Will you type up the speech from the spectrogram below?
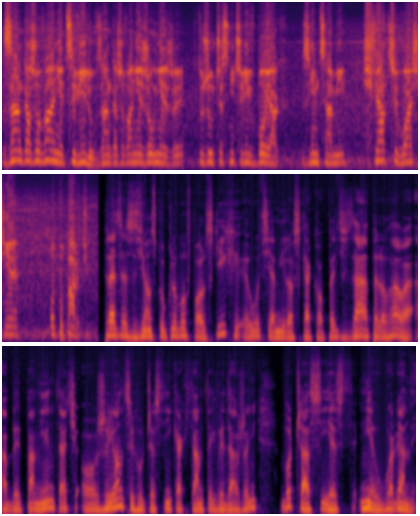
Zaangażowanie cywilów, zaangażowanie żołnierzy, którzy uczestniczyli w bojach z Niemcami, świadczy właśnie o poparciu. Prezes Związku Klubów Polskich Łucja Mirowska-Kopeć zaapelowała, aby pamiętać o żyjących uczestnikach tamtych wydarzeń, bo czas jest nieubłagany.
